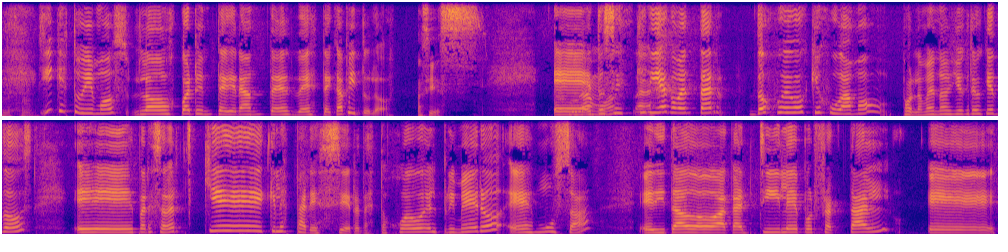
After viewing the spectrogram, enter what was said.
la semana y que estuvimos los cuatro integrantes de este capítulo. Así es. Eh, entonces ah. quería comentar dos juegos que jugamos, por lo menos yo creo que dos, eh, para saber qué, qué les parecieron estos juegos. El primero es Musa, editado acá en Chile por Fractal eh,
